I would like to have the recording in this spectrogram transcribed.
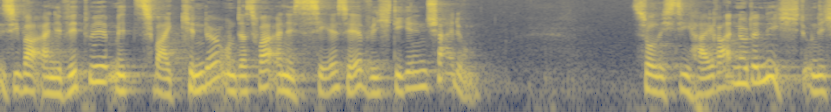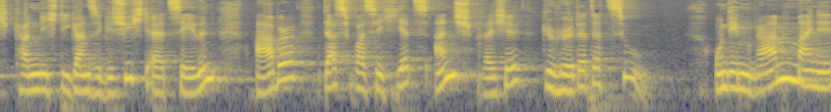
sie war eine Witwe mit zwei Kindern und das war eine sehr, sehr wichtige Entscheidung. Soll ich sie heiraten oder nicht? Und ich kann nicht die ganze Geschichte erzählen, aber das, was ich jetzt anspreche, gehört dazu. Und im Rahmen meiner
